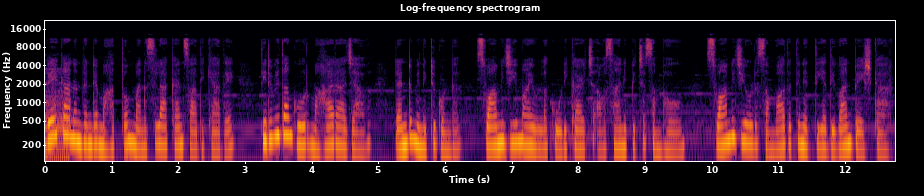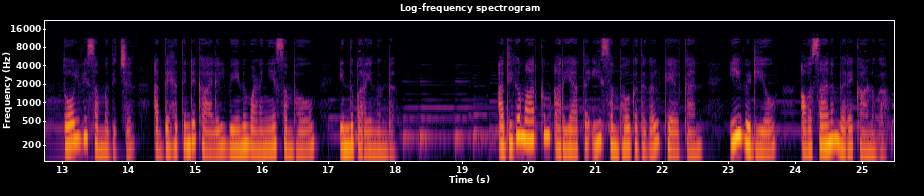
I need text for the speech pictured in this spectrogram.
വിവേകാനന്ദന്റെ മഹത്വം മനസ്സിലാക്കാൻ സാധിക്കാതെ തിരുവിതാംകൂർ മഹാരാജാവ് രണ്ടു മിനിറ്റ് കൊണ്ട് സ്വാമിജിയുമായുള്ള കൂടിക്കാഴ്ച അവസാനിപ്പിച്ച സംഭവവും സ്വാമിജിയോട് സംവാദത്തിനെത്തിയ ദിവാൻ പേഷ്കാർ തോൽവി സമ്മതിച്ച് അദ്ദേഹത്തിന്റെ കാലിൽ വീണു വണങ്ങിയ സംഭവവും ഇന്ന് പറയുന്നുണ്ട്. അധികമാർക്കും അറിയാത്ത ഈ സംഭവകഥകൾ കേൾക്കാൻ ഈ വീഡിയോ അവസാനം വരെ കാണുക.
